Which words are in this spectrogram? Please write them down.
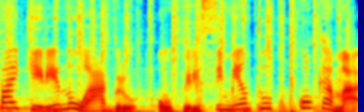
Pai Querer no Agro. Oferecimento Cocamar.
